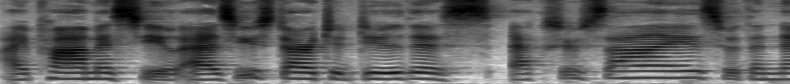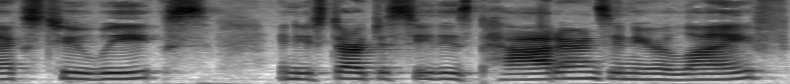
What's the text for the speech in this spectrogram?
I promise you, as you start to do this exercise for the next two weeks, and you start to see these patterns in your life,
